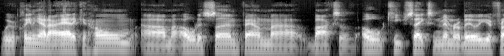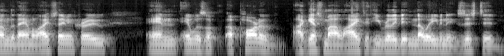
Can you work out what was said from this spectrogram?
We were cleaning out our attic at home. Uh, my oldest son found my box of old keepsakes and memorabilia from the Danville Life Saving Crew. And it was a, a part of, I guess, my life that he really didn't know even existed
